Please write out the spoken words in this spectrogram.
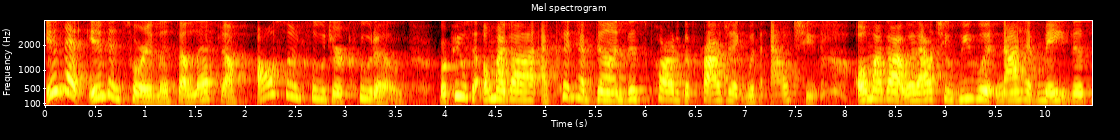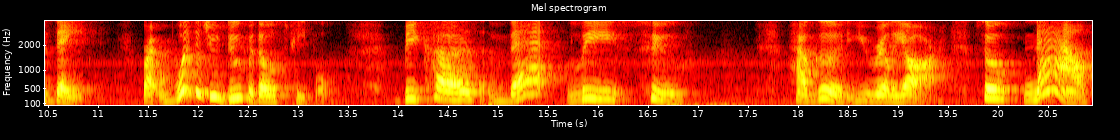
in that inventory list I left off, also include your kudos, where people say, Oh my God, I couldn't have done this part of the project without you. Oh my God, without you, we would not have made this date. Right? What did you do for those people? Because that leads to how good you really are. So now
